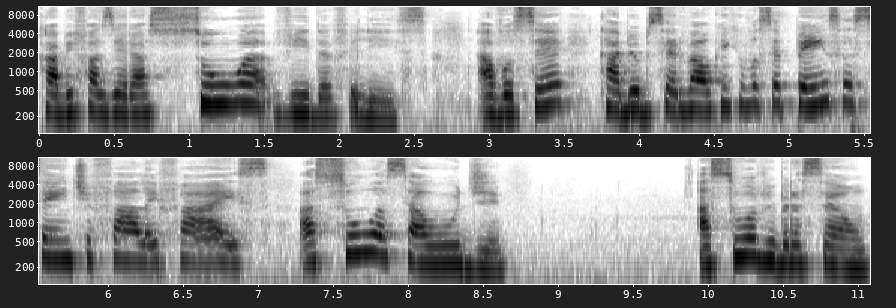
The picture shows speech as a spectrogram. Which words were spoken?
cabe fazer a sua vida feliz. A você cabe observar o que, que você pensa, sente, fala e faz. A sua saúde, a sua vibração,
